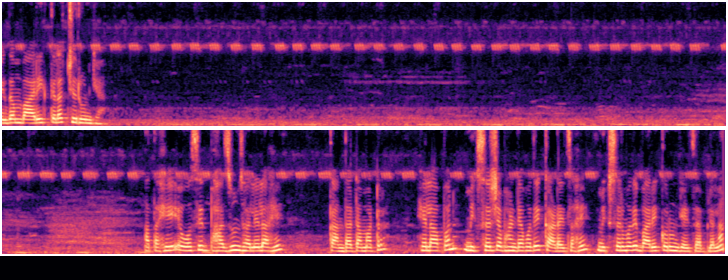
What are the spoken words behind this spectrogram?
एकदम बारीक त्याला चिरून घ्या. आता हे व्यवस्थित भाजून झालेलं आहे. कांदा टमाटर ह्याला आपण मिक्सरच्या भांड्यामध्ये काढायचं आहे. मिक्सरमध्ये बारीक करून घ्यायचं आपल्याला.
